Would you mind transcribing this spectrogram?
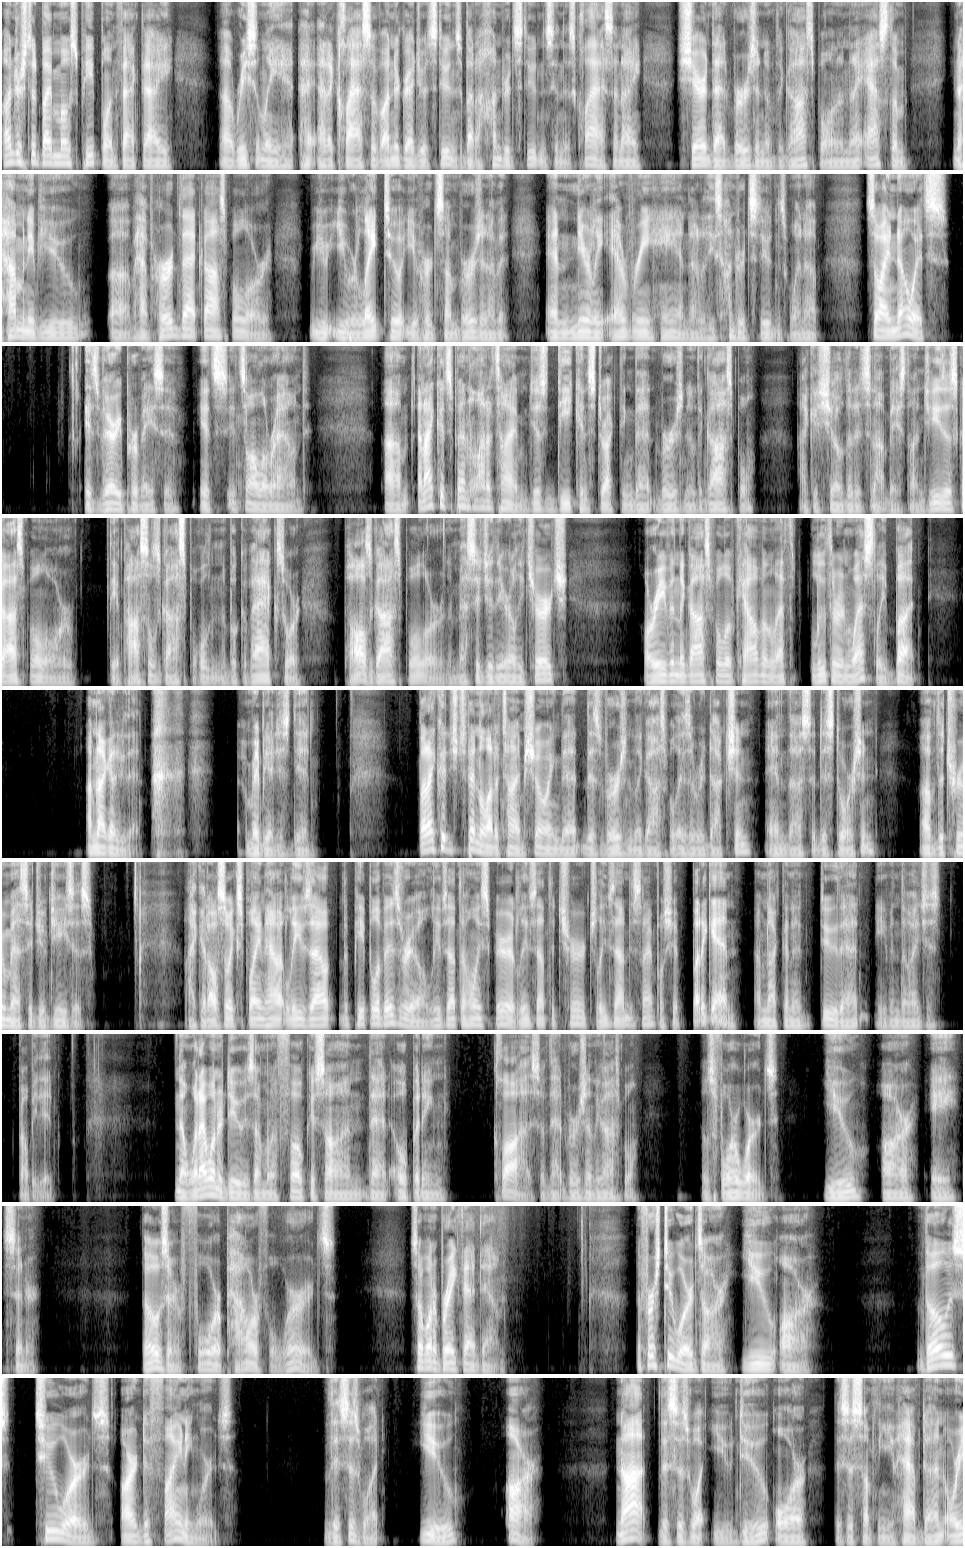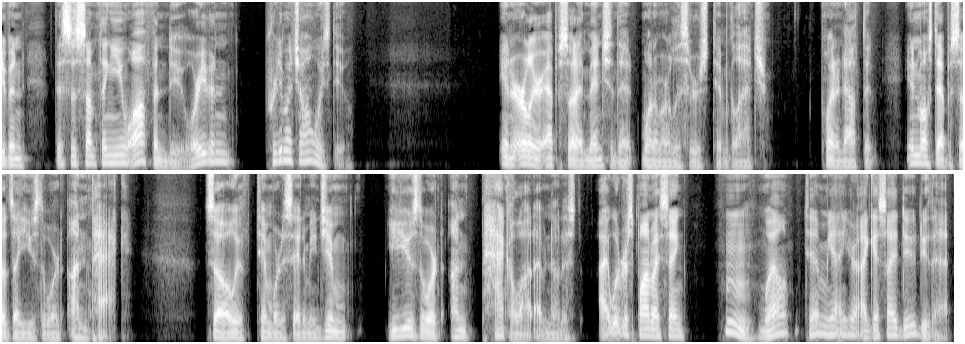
understood by most people. In fact, I uh, recently had a class of undergraduate students, about 100 students in this class, and I shared that version of the gospel. And I asked them, you know, how many of you uh, have heard that gospel or you, you relate to it, you heard some version of it? And nearly every hand out of these 100 students went up. So I know it's it's very pervasive. It's it's all around. Um, and I could spend a lot of time just deconstructing that version of the gospel. I could show that it's not based on Jesus' gospel or the apostles' gospel in the book of Acts or Paul's gospel or the message of the early church or even the gospel of Calvin, Luther, and Wesley. But I'm not going to do that. or maybe I just did. But I could spend a lot of time showing that this version of the gospel is a reduction and thus a distortion of the true message of Jesus. I could also explain how it leaves out the people of Israel, leaves out the Holy Spirit, leaves out the church, leaves out discipleship. But again, I'm not going to do that, even though I just probably did. No, what I want to do is I'm going to focus on that opening clause of that version of the gospel. Those four words You are a sinner. Those are four powerful words. So I want to break that down. The first two words are You are. Those two words are defining words. This is what you are. Not this is what you do, or this is something you have done, or even this is something you often do, or even pretty much always do. In an earlier episode, I mentioned that one of our listeners, Tim Glatch, pointed out that in most episodes, I use the word unpack. So if Tim were to say to me, Jim, you use the word unpack a lot, I've noticed, I would respond by saying, hmm, well, Tim, yeah, I guess I do do that.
